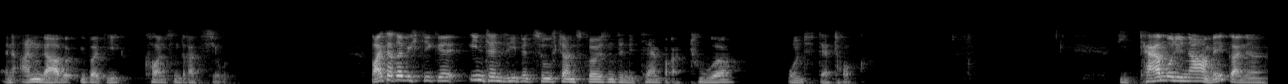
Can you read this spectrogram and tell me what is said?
eine Angabe über die Konzentration. Weitere wichtige intensive Zustandsgrößen sind die Temperatur und der Druck. Die Thermodynamik, eine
